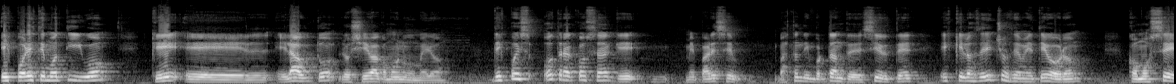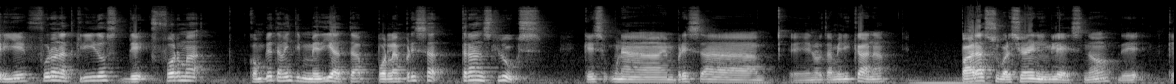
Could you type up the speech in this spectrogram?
Es por este motivo que eh, el, auto lo lleva como número. Después, otra cosa que me parece bastante importante decirte es que los derechos de Meteoro como serie fueron adquiridos de forma completamente inmediata por la empresa Translux, que es una empresa eh, norteamericana, para su versión en inglés, ¿no? de, que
